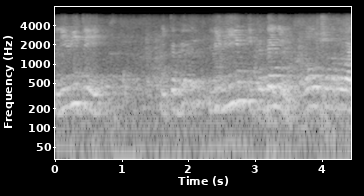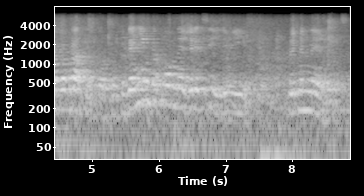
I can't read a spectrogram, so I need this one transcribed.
левиты и Каг... Левиим и Каганим. Но лучше называть в обратную сторону. Каганим – верховные жрецы, Левиим – племенные жрецы.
